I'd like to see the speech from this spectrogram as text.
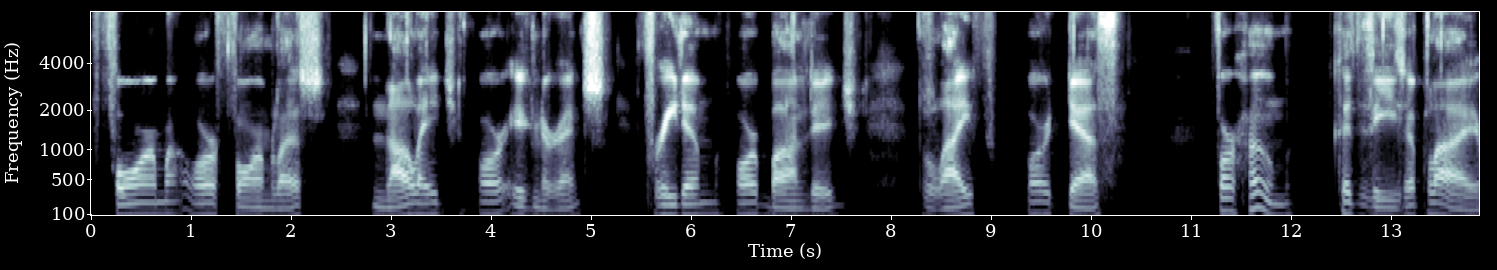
form or formless, knowledge or ignorance, freedom or bondage, life or death. For whom could these apply?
